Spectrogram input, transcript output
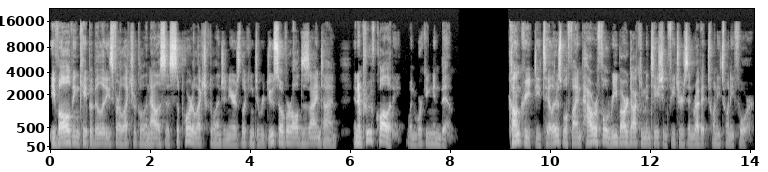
Evolving capabilities for electrical analysis support electrical engineers looking to reduce overall design time and improve quality when working in BIM. Concrete detailers will find powerful rebar documentation features in Revit 2024.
